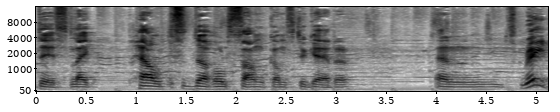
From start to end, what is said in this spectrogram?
this like helps the whole song comes together and it's great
